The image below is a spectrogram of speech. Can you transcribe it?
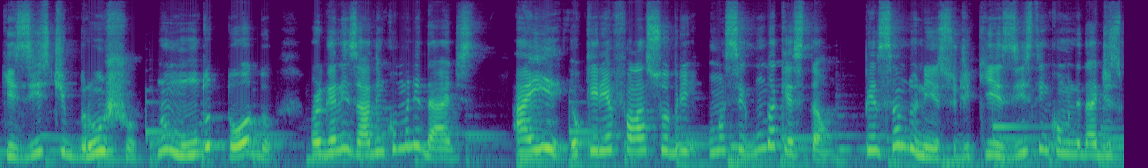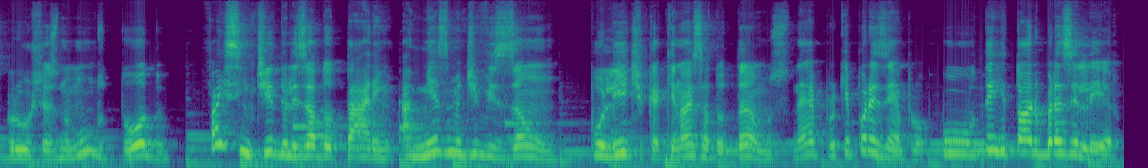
que existe bruxo no mundo todo, organizado em comunidades. Aí eu queria falar sobre uma segunda questão. Pensando nisso, de que existem comunidades bruxas no mundo todo, faz sentido eles adotarem a mesma divisão política que nós adotamos, né? Porque, por exemplo, o território brasileiro,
